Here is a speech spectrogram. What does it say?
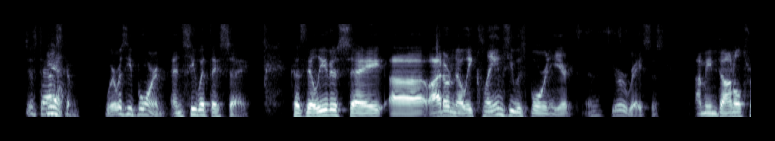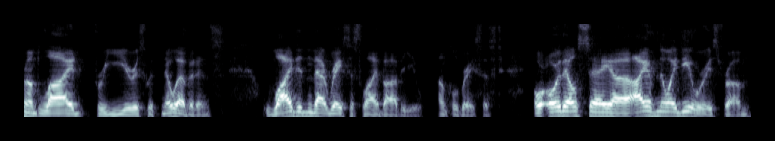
Just ask yeah. him where was he born? And see what they say. Because they'll either say uh, i don't know he claims he was born here. You're a racist. I mean donald trump lied for years with no evidence. Why didn't that racist lie bother you uncle racist? Or, or they'll say uh, i have no idea where he's from.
